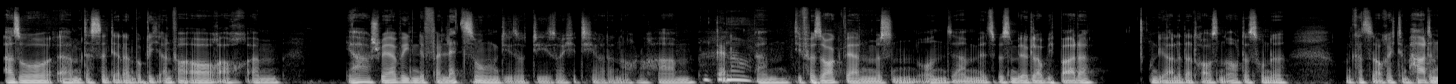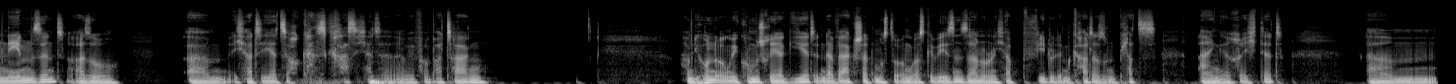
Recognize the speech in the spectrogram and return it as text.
Also ähm, das sind ja dann wirklich einfach auch, auch ähm, ja, schwerwiegende Verletzungen, die, so, die solche Tiere dann auch noch haben, genau. Ähm, die versorgt werden müssen. Und ähm, jetzt wissen wir, glaube ich, beide und die alle da draußen auch, dass Hunde und Katzen auch recht im hart im Nehmen sind. Also ich hatte jetzt auch ganz krass, ich hatte irgendwie vor ein paar Tagen haben die Hunde irgendwie komisch reagiert. In der Werkstatt musste irgendwas gewesen sein und ich habe Fido dem Kater so einen Platz eingerichtet ähm,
